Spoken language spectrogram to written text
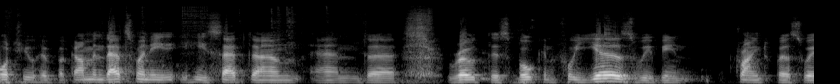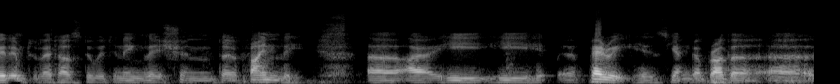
what you have become. And that's when he, he sat down and uh, wrote this book. And for years we've been trying to persuade him to let us do it in English. And uh, finally, uh, he, he uh, Perry, his younger brother, uh,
